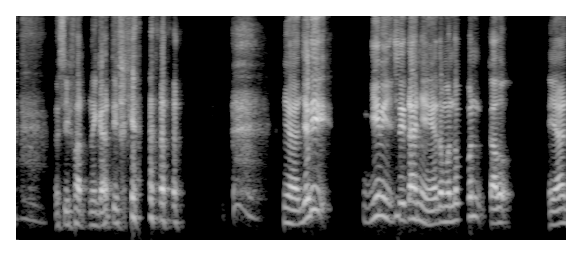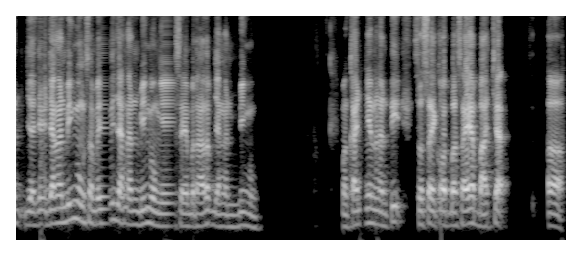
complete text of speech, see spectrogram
Sifat negatifnya. ya, jadi gini ceritanya ya, teman-teman. Kalau ya jangan bingung sampai ini jangan bingung ya. Saya berharap jangan bingung. Makanya nanti selesai khotbah saya baca uh,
